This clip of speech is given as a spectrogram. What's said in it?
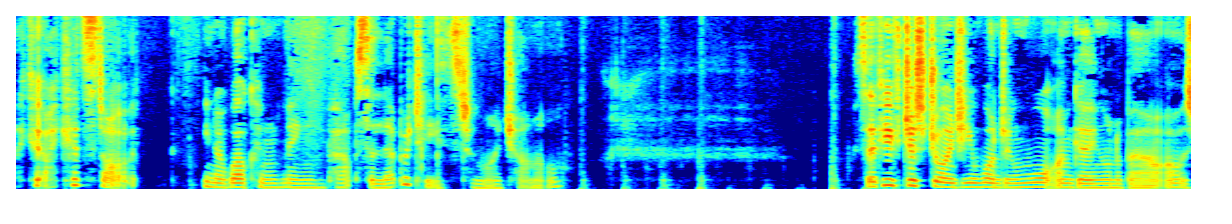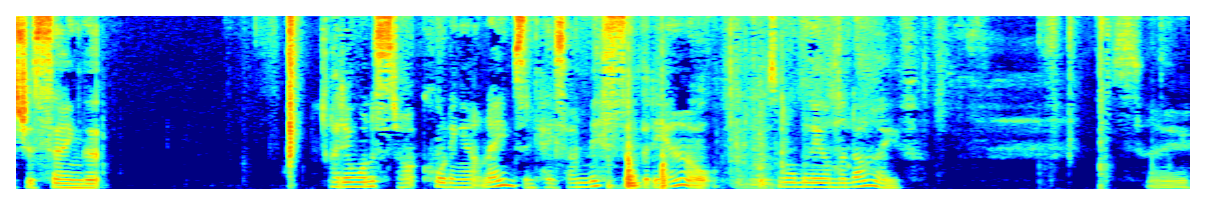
I could I could start, you know, welcoming perhaps celebrities to my channel. So if you've just joined and you're wondering what I'm going on about, I was just saying that I don't want to start calling out names in case I miss somebody out who's normally on the live. So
